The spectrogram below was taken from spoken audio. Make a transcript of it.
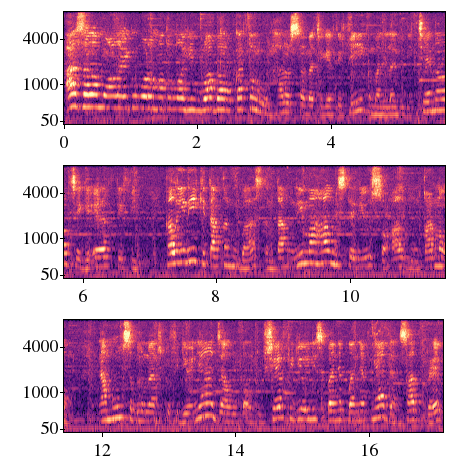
Assalamualaikum warahmatullahi wabarakatuh. Halo sahabat CGR TV, kembali lagi di channel CGR TV Kali ini kita akan membahas tentang 5 hal misterius soal Bung Karno. Namun sebelum lanjut ke videonya, jangan lupa untuk share video ini sebanyak-banyaknya dan subscribe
